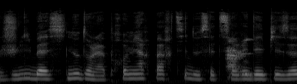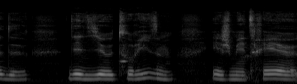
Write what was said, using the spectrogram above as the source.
Julie Bassino dans la première partie de cette série ah d'épisodes dédié au tourisme et je mettrai euh,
